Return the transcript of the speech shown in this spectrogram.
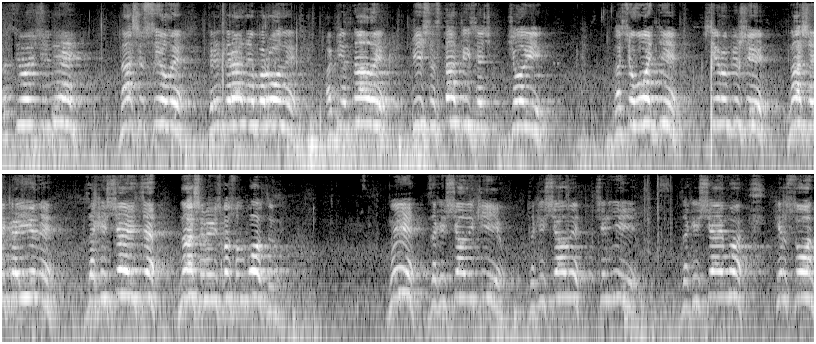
На сьогоднішній день наші сили територіальної оборони об'єднали більше 100 тисяч чоловік. На сьогодні всі рубежі нашої країни захищаються нашими військовослужбовцями. Ми захищали Київ, захищали Чернігів, захищаємо Херсон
